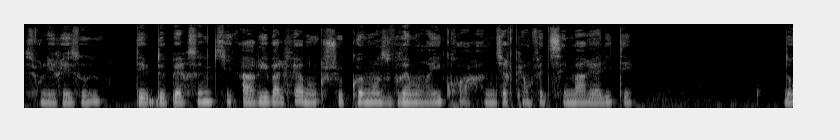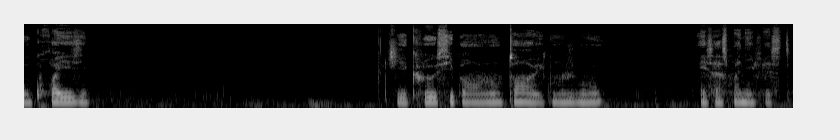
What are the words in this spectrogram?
sur les réseaux, de personnes qui arrivent à le faire. Donc je commence vraiment à y croire, à me dire qu'en fait c'est ma réalité. Donc croyez-y. J'y ai cru aussi pendant longtemps avec mon jumeau et ça se manifeste.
